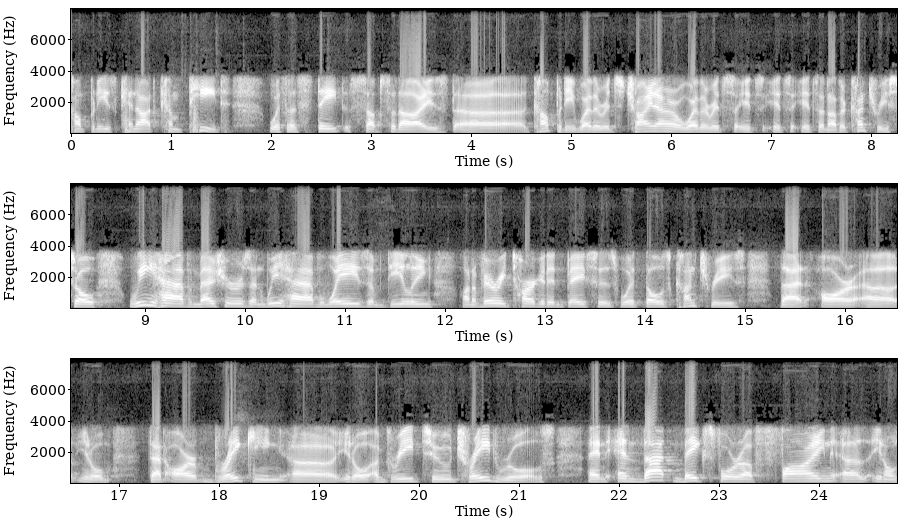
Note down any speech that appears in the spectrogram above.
companies cannot compete with a state-subsidized uh, company, whether it's China or whether it's it's it's it's another country. So we have measures and we have ways of dealing on a very targeted basis with those countries that are uh, you know that are breaking uh, you know agreed to trade rules and and that makes for a fine, uh, you know,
